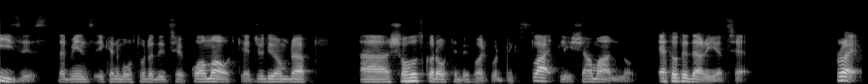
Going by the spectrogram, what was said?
ইজেস দ্যাট মিনস এখানে অর্থটা দিচ্ছে কমা অর্থে যদিও আমরা সহজ করা অর্থে ব্যবহার করে থাকি স্লাইটলি সামান্য, এততে দাঁড়িয়েছে রাইট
